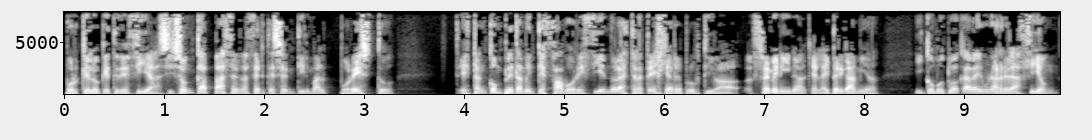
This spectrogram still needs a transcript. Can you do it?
Porque lo que te decía, si son capaces de hacerte sentir mal por esto, están completamente favoreciendo la estrategia reproductiva femenina, que es la hipergamia, y como tú acabas en una relación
